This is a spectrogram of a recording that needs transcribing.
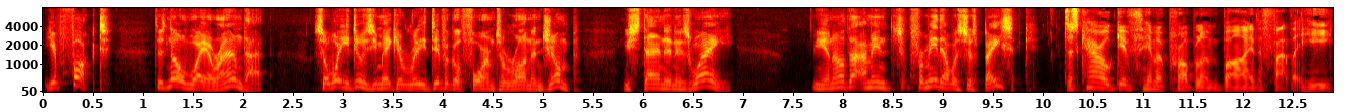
you're fucked. There's no way around that. So what you do is you make it really difficult for him to run and jump. You stand in his way. You know that I mean for me that was just basic. Does Carroll give him a problem by the fact that he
